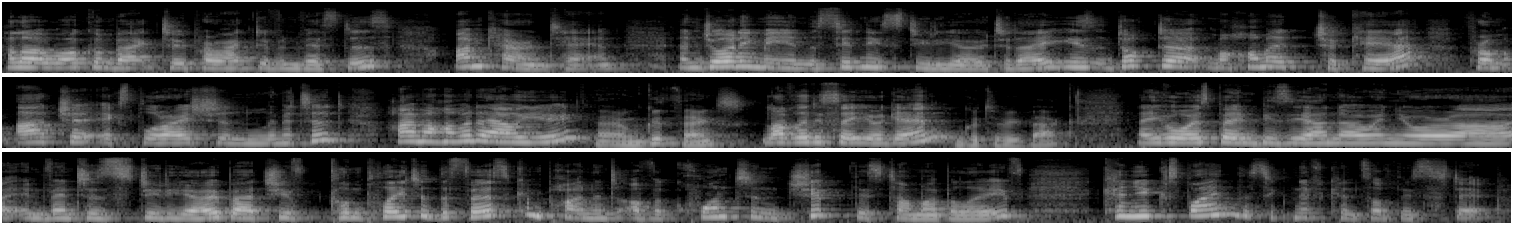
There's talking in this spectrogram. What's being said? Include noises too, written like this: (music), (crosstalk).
Hello, welcome back to Proactive Investors. I'm Karen Tan, and joining me in the Sydney studio today is Dr. Mohammad Choucair from Archer Exploration Limited. Hi, Mohammad, how are you? I'm good, thanks. Lovely to see you again. Good to be back. Now, you've always been busy, I know, in your uh, Inventors studio, but you've completed the first component of a quantum chip this time, I believe. Can you explain the significance of this step?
